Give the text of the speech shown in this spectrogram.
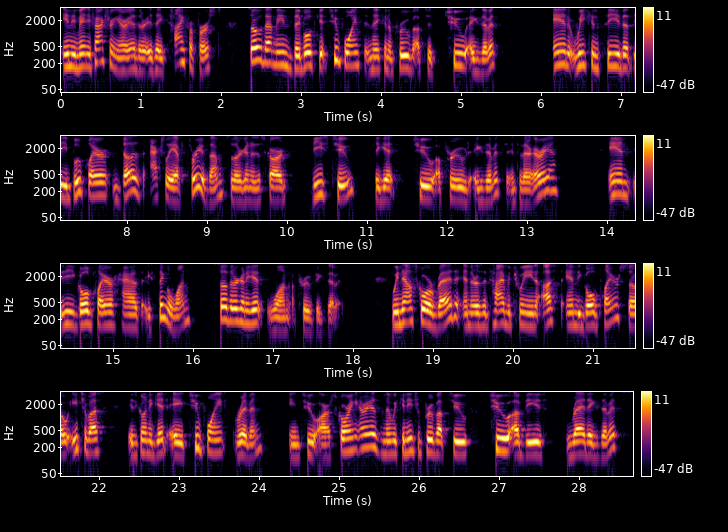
In the manufacturing area, there is a tie for first, so that means they both get two points and they can approve up to two exhibits. And we can see that the blue player does actually have three of them, so they're going to discard these two to get two approved exhibits into their area. And the gold player has a single one, so they're going to get one approved exhibit. We now score red, and there's a tie between us and the gold player, so each of us is going to get a two-point ribbon into our scoring areas, and then we can each approve up to two of these red exhibits.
